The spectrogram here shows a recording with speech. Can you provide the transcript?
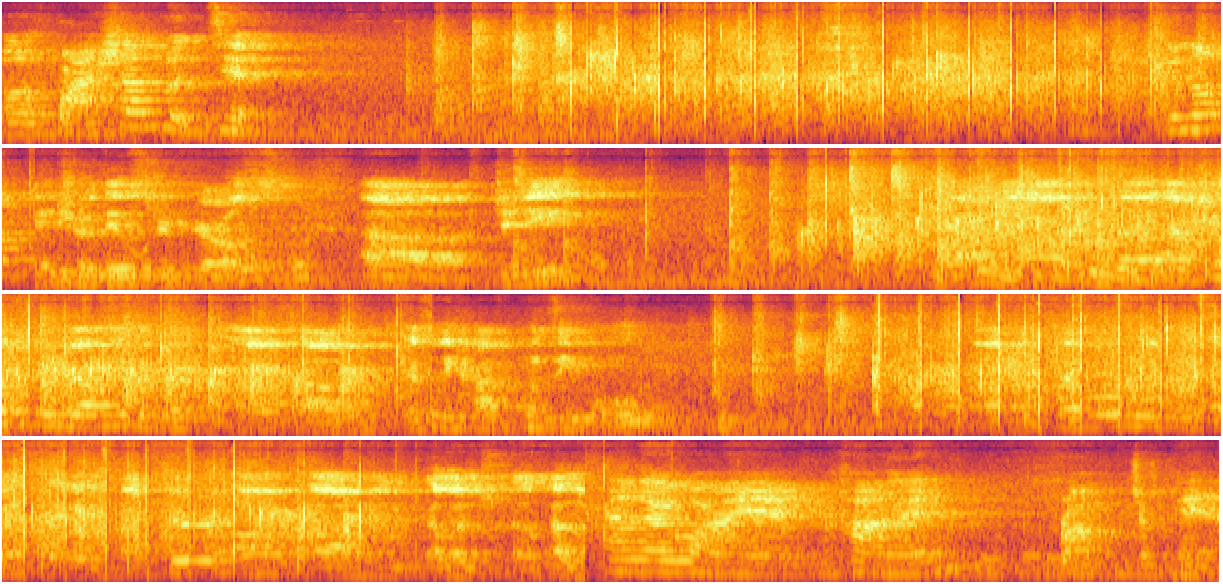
uh, 华山论剑. You know, introduce Dream Girls, uh, Gigi. Yeah, uh, the actual Dream Girls is a group of, um, is we have Kunzi Hu. Uh, so Kunzi Hu is a master of, um, elect- uh, Hello, I am Han from Japan.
